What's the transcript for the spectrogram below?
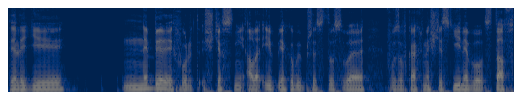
ty lidi nebyli furt šťastní, ale i jakoby přes to svoje v úzovkách neštěstí nebo stav,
